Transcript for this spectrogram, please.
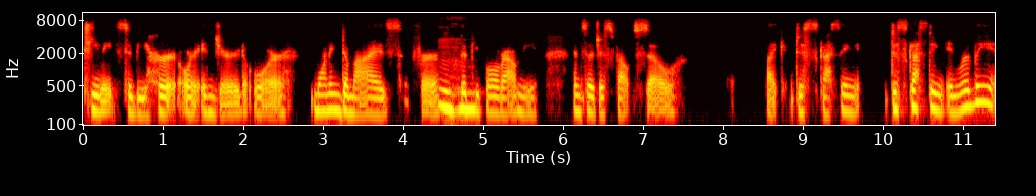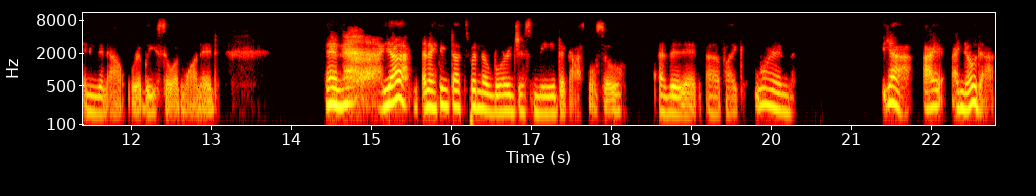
teammates to be hurt or injured or wanting demise for mm-hmm. the people around me. And so just felt so like disgusting, disgusting inwardly and even outwardly so unwanted. And yeah, and I think that's when the Lord just made the gospel so evident of like, Lauren, yeah, I I know that.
